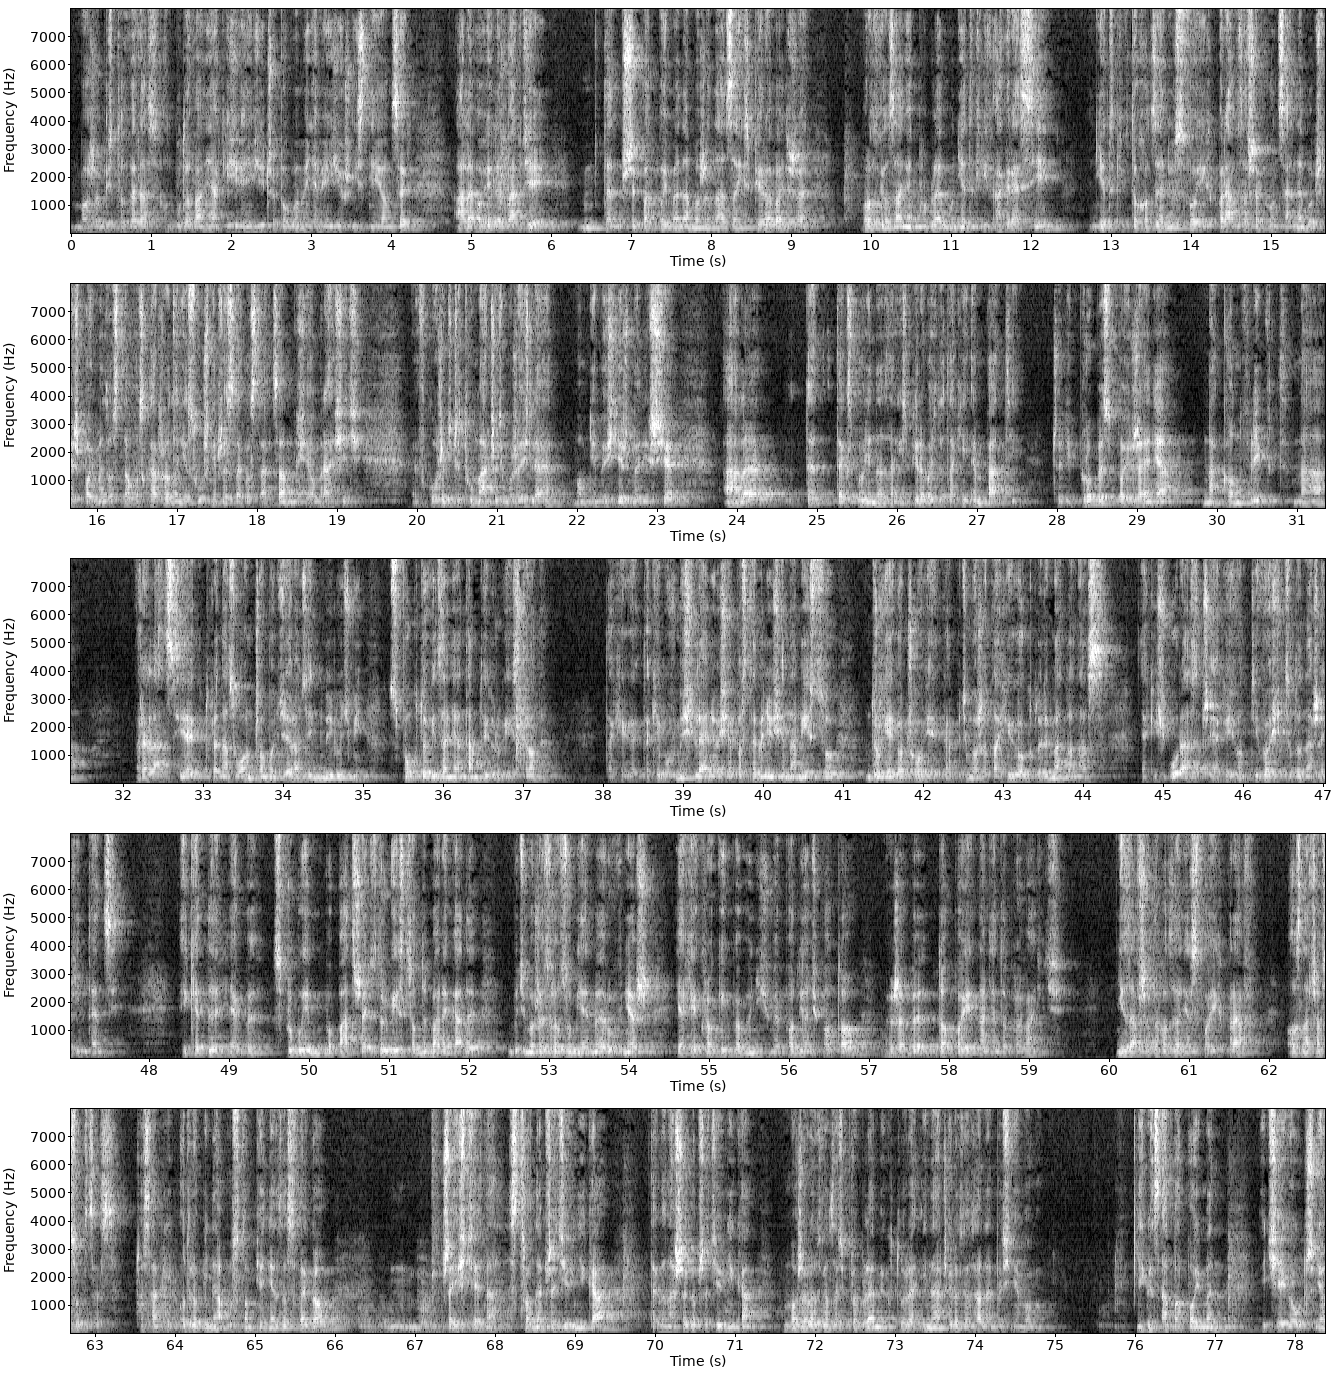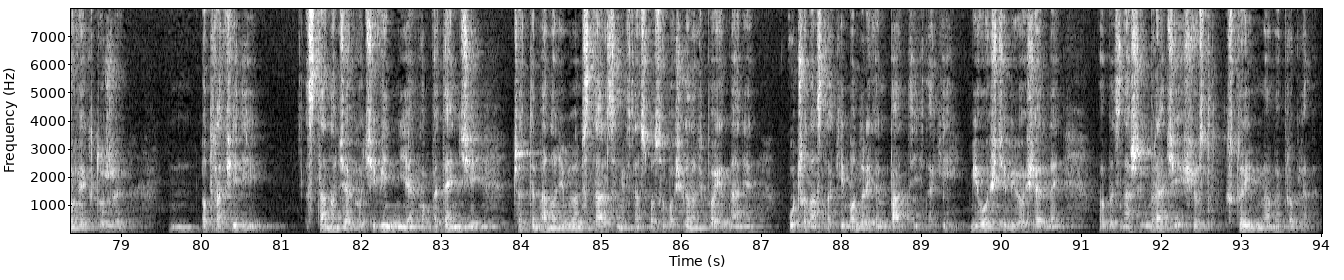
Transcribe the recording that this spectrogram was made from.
może być to wyraz odbudowania jakichś więzi czy pogłębienia więzi już istniejących, ale o wiele bardziej ten przykład Pojmena może nas zainspirować, że rozwiązanie problemu nie tkwi w agresji, nie tkwi w dochodzeniu swoich praw za wszelką cenę, bo przecież Pojmen został oskarżony niesłusznie przez tego starca, mógł się obrazić wkurzyć czy tłumaczyć mu, że źle o mnie myślisz, mylisz się, ale ten tekst powinien nas zainspirować do takiej empatii, czyli próby spojrzenia na konflikt, na relacje, które nas łączą bądź dzielą z innymi ludźmi z punktu widzenia tamtej drugiej strony. Takiego, takiemu wmyśleniu się, postawieniu się na miejscu drugiego człowieka, być może takiego, który ma do nas jakiś uraz czy jakieś wątpliwości co do naszych intencji. I kiedy jakby spróbujemy popatrzeć z drugiej strony barykady, być może zrozumiemy również, jakie kroki powinniśmy podjąć po to, żeby do pojednania doprowadzić. Nie zawsze dochodzenie swoich praw oznacza sukces. Czasami odrobina ustąpienia ze swego, przejście na stronę przeciwnika, tego naszego przeciwnika, może rozwiązać problemy, które inaczej rozwiązane być nie mogą. I więc Abba Pojmen i ci jego uczniowie, którzy mm, potrafili stanąć jako ci winni, jako petenci przed tym anonimowym starcem i w ten sposób osiągnąć pojednanie, uczą nas takiej mądrej empatii, takiej miłości miłosiernej wobec naszych braci i sióstr, z którymi mamy problemy.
